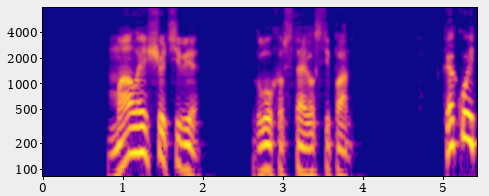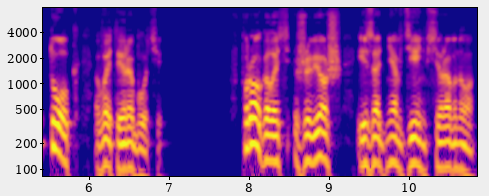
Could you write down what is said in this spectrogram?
— Мало еще тебе, — глухо вставил Степан. — Какой толк в этой работе? Впроголодь живешь изо дня в день все равно.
